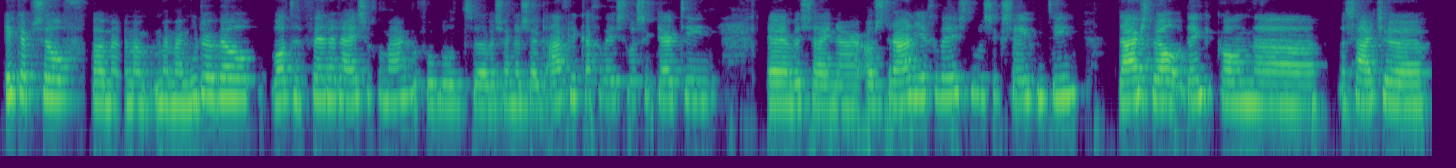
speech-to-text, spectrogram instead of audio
Ik heb zelf eh, met, mijn- met mijn moeder wel wat verre reizen gemaakt. Bijvoorbeeld, eh, we zijn naar Zuid-Afrika geweest, toen was ik 13. En we zijn naar Australië geweest, toen was ik 17. Daar is wel, denk ik, al een, een zaadje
